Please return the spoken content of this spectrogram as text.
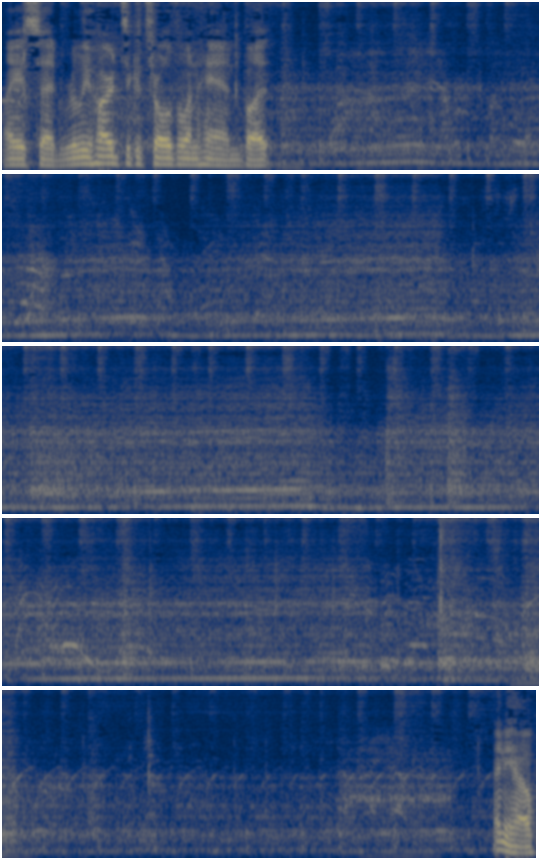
Like I said, really hard to control with one hand, but... Anyhow,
